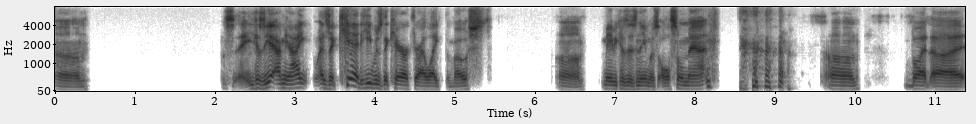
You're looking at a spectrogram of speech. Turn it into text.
Um, because yeah, I mean, I as a kid, he was the character I liked the most. Um, maybe because his name was also Matt. um, but uh,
